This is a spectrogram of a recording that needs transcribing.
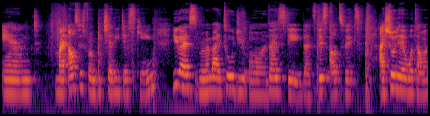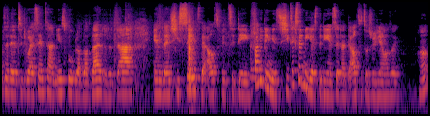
And my outfit from Bichelli just came. You guys remember I told you on Thursday that this outfit I showed her what I wanted her to do. I sent her an inspo blah blah blah da da da and then she sent the outfit today. The funny thing is she texted me yesterday and said that the outfit was ready and I was like, "Huh?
